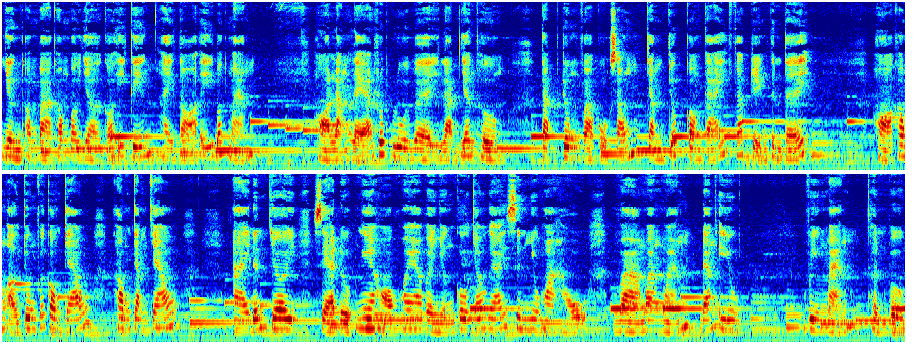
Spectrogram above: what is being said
Nhưng ông bà không bao giờ có ý kiến hay tỏ ý bất mãn. Họ lặng lẽ rút lui về làm dân thường, tập trung vào cuộc sống, chăm chút con cái, phát triển kinh tế họ không ở chung với con cháu, không chăm cháu. Ai đến chơi sẽ được nghe họ khoe về những cô cháu gái xinh như hoa hậu và ngoan ngoãn, đáng yêu. Viên mãn, thịnh vượng,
